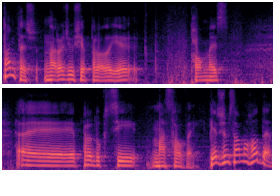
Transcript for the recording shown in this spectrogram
Tam też narodził się projekt, pomysł e, produkcji masowej. Pierwszym samochodem,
